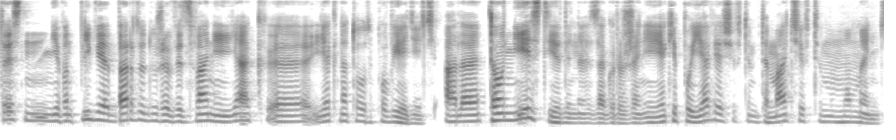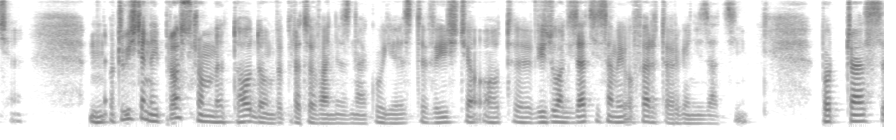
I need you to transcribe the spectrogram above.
To jest niewątpliwie bardzo duże wyzwanie, jak, e, jak na to odpowiedzieć, ale to nie jest jedyne zagrożenie, jakie pojawia się w tym temacie w tym momencie. Mm, oczywiście najprostszą metodą wypracowania znaku jest wyjście od wizualizacji samej oferty organizacji. Podczas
